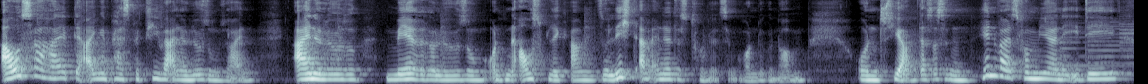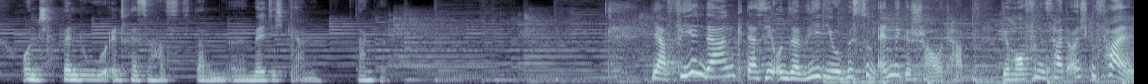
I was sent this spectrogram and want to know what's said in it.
außerhalb der eigenen Perspektive eine Lösung sein. Eine Lösung, mehrere Lösungen und ein Ausblick an so Licht am Ende des Tunnels im Grunde genommen. Und ja, das ist ein Hinweis von mir, eine Idee. Und wenn du Interesse hast, dann äh, melde dich gerne. Danke. Ja, vielen Dank, dass ihr unser Video bis zum Ende geschaut habt. Wir hoffen, es hat euch gefallen.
